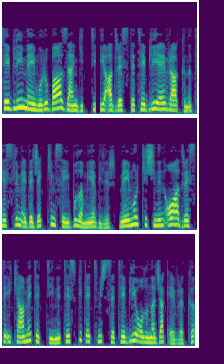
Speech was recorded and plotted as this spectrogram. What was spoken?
Tebliğ memuru bazen gittiği adreste tebliğ evrakını teslim edecek kimseyi bulamayabilir. Memur kişinin o adreste ikamet ettiğini tespit etmişse tebliğ olunacak evrakı,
